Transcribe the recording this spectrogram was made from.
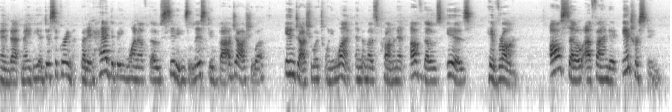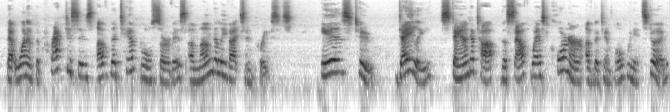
and that may be a disagreement, but it had to be one of those cities listed by Joshua in Joshua 21. And the most prominent of those is Hebron. Also, I find it interesting that one of the practices of the temple service among the Levites and priests is to daily stand atop the southwest corner of the temple when it stood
